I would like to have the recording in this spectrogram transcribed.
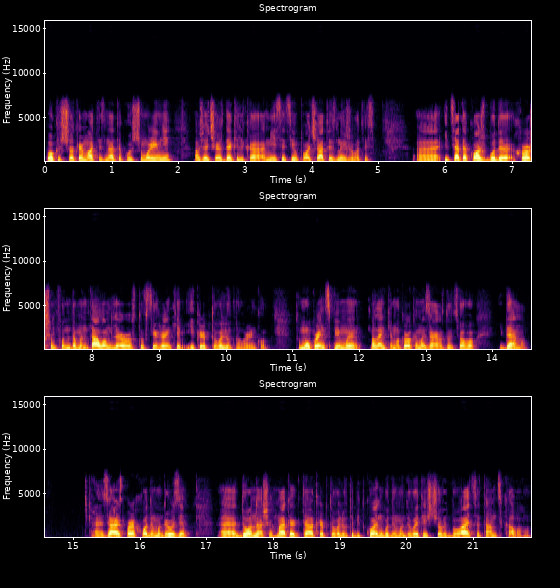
поки що триматись на текущому рівні, а вже через декілька місяців почати знижуватись. Е, І це також буде хорошим фундаменталом для росту всіх ринків і криптовалютного ринку. Тому, в принципі, ми маленькими кроками зараз до цього йдемо. Е, Зараз переходимо, друзі, до наших метрик та криптовалюти біткоін. Будемо дивитися, що відбувається там цікавого.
